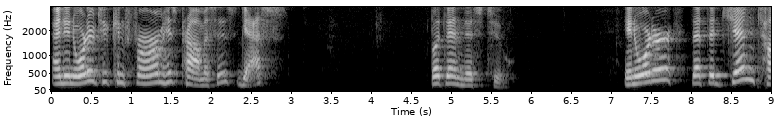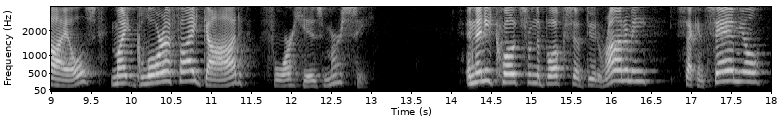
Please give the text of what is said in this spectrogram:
and in order to confirm his promises, yes. But then this too. In order that the Gentiles might glorify God for his mercy. And then he quotes from the books of Deuteronomy, 2 Samuel,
